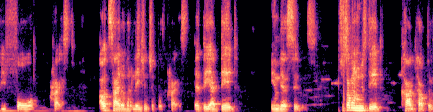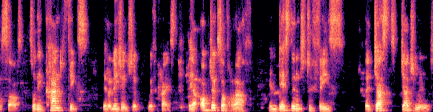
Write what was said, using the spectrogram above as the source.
before Christ. outside of a relationship with Christ, that they are dead in their sins. So someone who's dead can't help themselves. So they can't fix their relationship with Christ. They are objects of wrath and destined to face the just judgment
